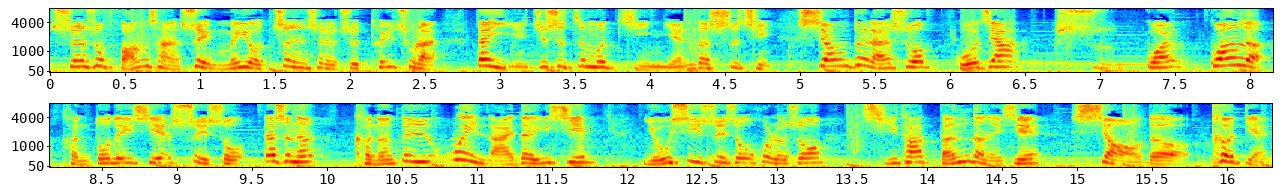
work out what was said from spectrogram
虽然说房产税没有正式的去推出来，但也就是这么几年的事情，相对来说国家是关关了很多的一些税收，但是呢，可能对于未来的一些。游戏税收，或者说其他等等的一些小的特点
